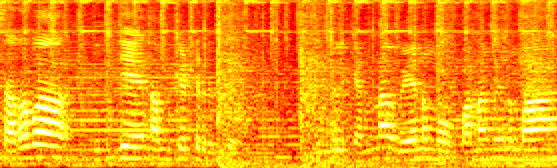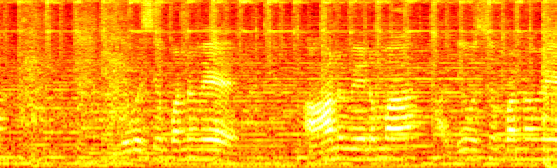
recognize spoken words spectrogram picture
சரவா வித்தியை நம்ம கிட்ட இருக்கு. உங்களுக்கு என்ன வேணுமோ பணம் வேணுமா? அதிவசியம் பண்ணுவே. ஆண் வேணுமா? அதிவசியம் பண்ணவே.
